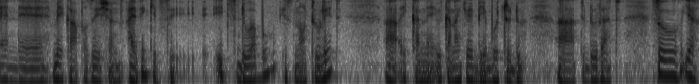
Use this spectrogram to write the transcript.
and uh, make our position. I think it's it's doable. It's not too late uh, it can we can actually be able to do uh, to do that. So yeah,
